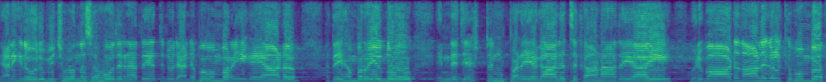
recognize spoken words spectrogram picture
ഞാനിങ്ങനെ ഒരുമിച്ച് വന്ന സഹോദരൻ അദ്ദേഹത്തിന്റെ ഒരു അനുഭവം പറയുകയാണ്. അദ്ദേഹം പറയുന്നു എന്റെ ജ്യേഷ്ഠൻ പഴയ കാലത്ത് കാണാതെയായി ഒരുപാട് നാളുകൾക്ക് മുമ്പ്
